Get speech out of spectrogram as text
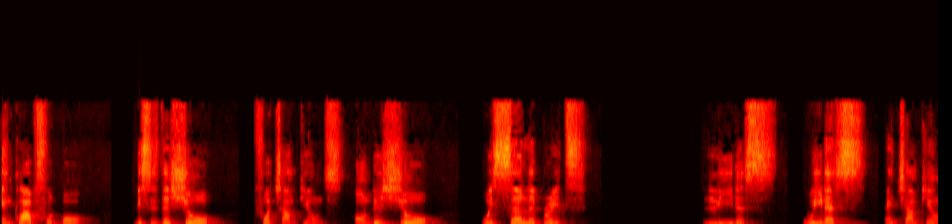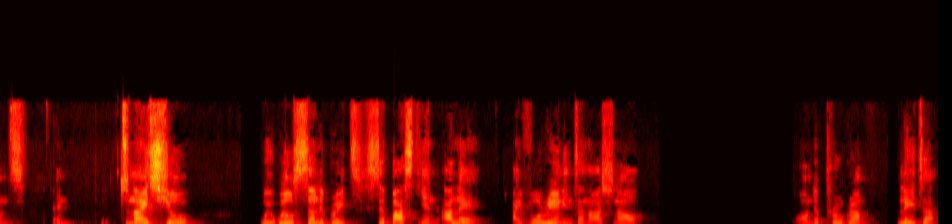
in club football. This is the show for champions. On this show, we celebrate leaders, winners, and champions. And tonight's show, we will celebrate Sébastien Haller, Ivorian International, on the program later.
